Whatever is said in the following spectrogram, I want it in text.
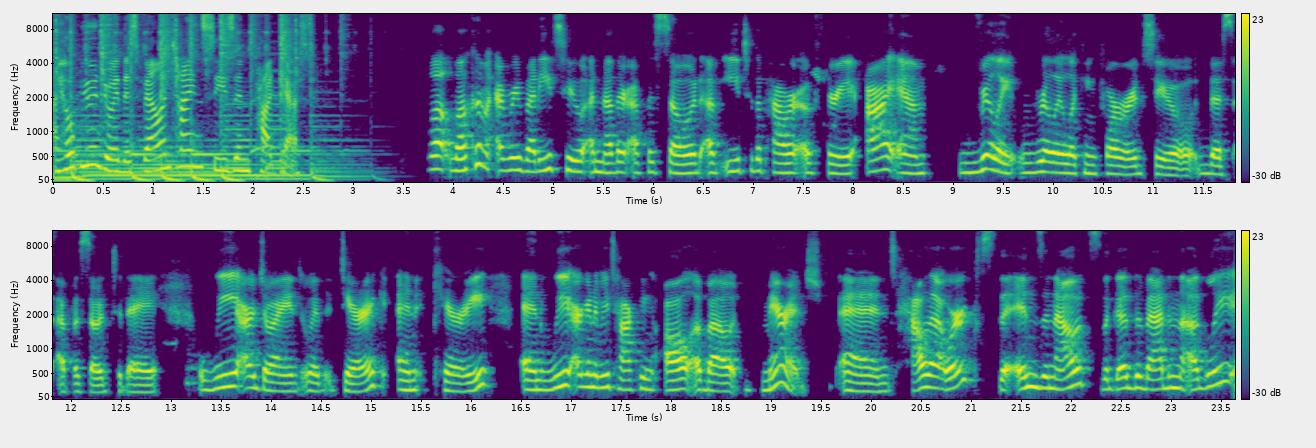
I hope you enjoy this Valentine's season podcast. Well, welcome everybody to another episode of E to the Power of Three. I am really, really looking forward to this episode today. We are joined with Derek and Carrie, and we are going to be talking all about marriage and how that works, the ins and outs, the good, the bad, and the ugly,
